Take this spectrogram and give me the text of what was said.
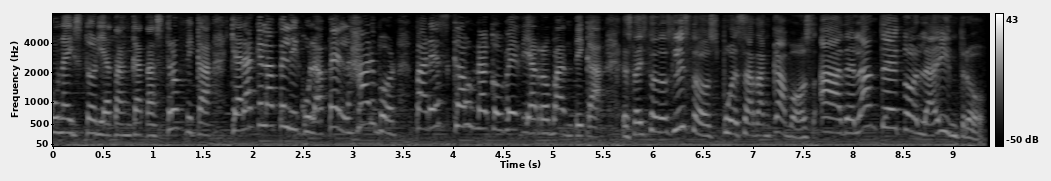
Una historia tan catastrófica que hará que la película Pearl Harbor parezca una comedia romántica. ¿Estáis todos listos? Pues arrancamos. Adelante con la intro.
